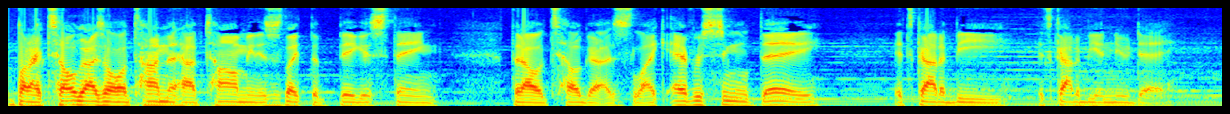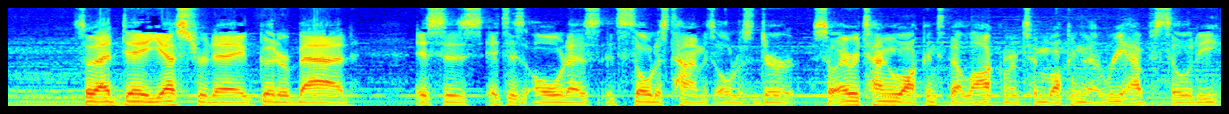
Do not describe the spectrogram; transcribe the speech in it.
But I tell guys all the time that have Tommy, this is like the biggest thing that I would tell guys. Like every single day, it's got to be it's got to be a new day. So that day yesterday, good or bad, it's as it's as old as it's as old as time, it's old as dirt. So every time you walk into that locker room, every time you walk into that rehab facility,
